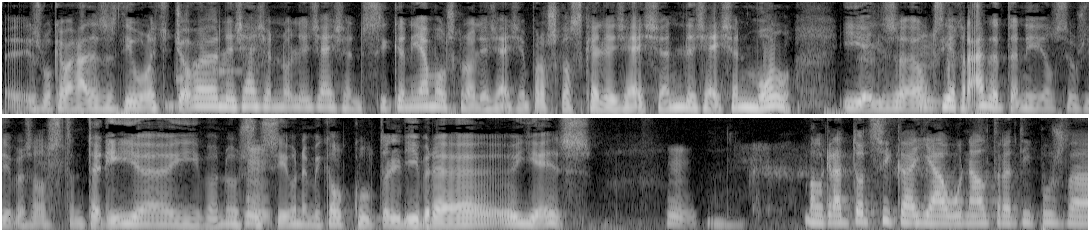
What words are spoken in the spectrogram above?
és el que a vegades es diu, els joves llegeixen, no llegeixen, sí que n'hi ha molts que no llegeixen, però és que els que llegeixen, llegeixen molt, i ells els hi mm. agrada tenir els seus llibres a l'estanteria, i bueno, sí, mm. sí, una mica el culte al llibre hi és. Mm. Malgrat tot sí que hi ha un altre tipus de,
